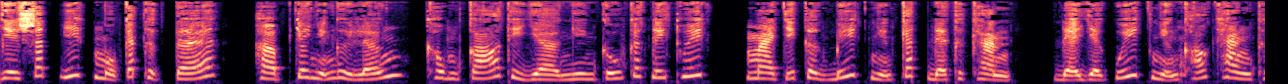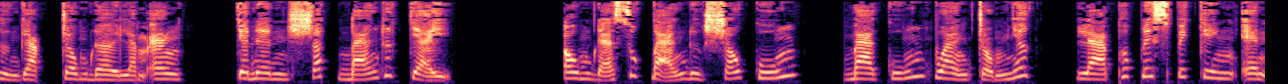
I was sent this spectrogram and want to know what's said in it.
Về sách viết một cách thực tế, hợp cho những người lớn, không có thì giờ nghiên cứu các lý thuyết, mà chỉ cần biết những cách để thực hành, để giải quyết những khó khăn thường gặp trong đời làm ăn, cho nên sách bán rất chạy. Ông đã xuất bản được 6 cuốn, ba cuốn quan trọng nhất là Public Speaking and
